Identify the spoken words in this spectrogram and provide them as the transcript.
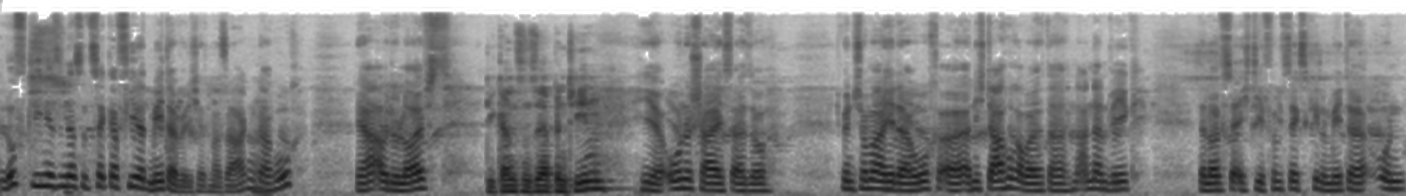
Luftlinie sind das so circa 400 Meter, würde ich jetzt mal sagen, da hoch. Ja, aber du läufst Die ganzen Serpentinen. hier ohne Scheiß. Also, ich bin schon mal hier da hoch, äh, nicht da hoch, aber da einen anderen Weg. Da läufst du echt hier 5, 6 Kilometer und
